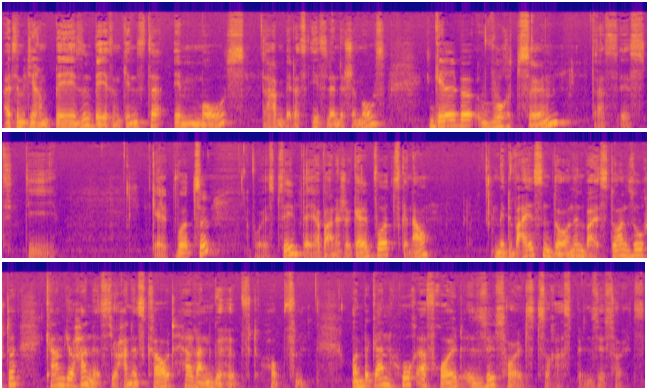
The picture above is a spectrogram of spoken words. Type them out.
Als sie mit ihrem Besen, Besenginster, im Moos, da haben wir das isländische Moos, gelbe Wurzeln, das ist die Gelbwurzel, wo ist sie? Der japanische Gelbwurz, genau. Mit weißen Dornen, Weißdorn suchte, kam Johannes, Johanneskraut, herangehüpft, Hopfen, und begann hocherfreut Süßholz zu raspeln, Süßholz.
